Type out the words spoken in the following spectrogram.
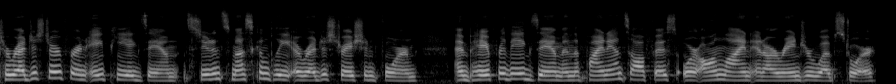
To register for an AP exam, students must complete a registration form and pay for the exam in the finance office or online at our Ranger web store.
